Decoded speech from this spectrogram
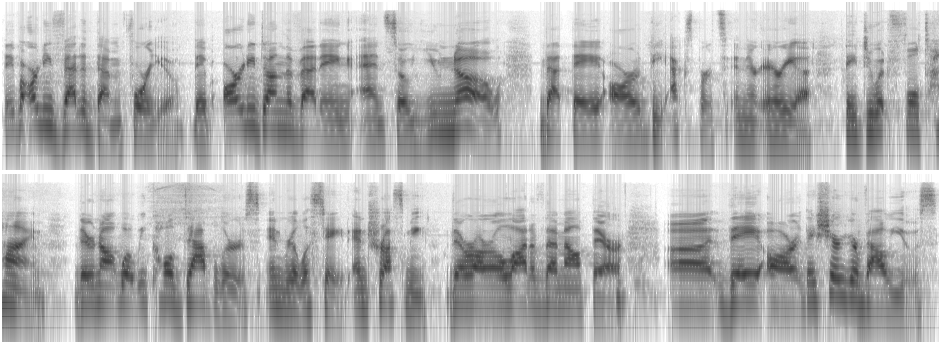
they've already vetted them for you. They've already done the vetting. And so you know that they are are the experts in their area. They do it full time. They're not what we call dabblers in real estate. And trust me, there are a lot of them out there. Uh, they are. They share your values.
